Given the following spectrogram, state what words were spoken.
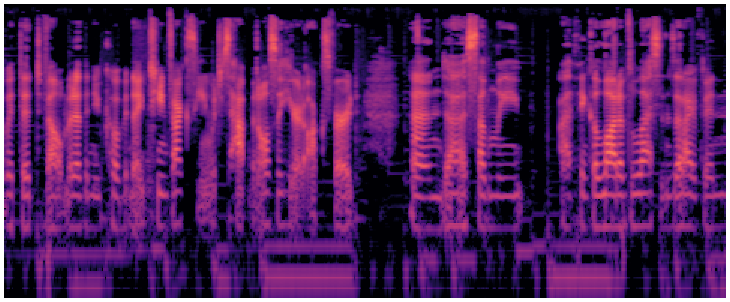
with the development of the new COVID 19 vaccine, which has happened also here at Oxford. And uh, suddenly, I think a lot of the lessons that I've been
